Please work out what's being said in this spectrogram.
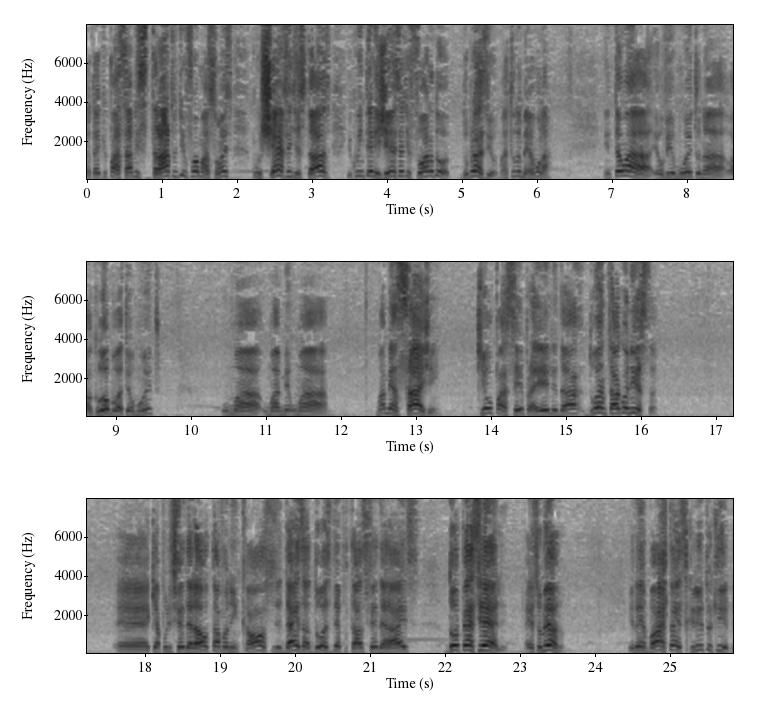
Tanto é que passava extrato de informações com chefes de Estado e com inteligência de fora do, do Brasil. Mas tudo bem, vamos lá. Então a, eu vi muito, na, a Globo bateu muito, uma, uma, uma, uma mensagem que eu passei para ele da, do antagonista. É, que a Polícia Federal estava no encalço de 10 a 12 deputados federais do PSL. É isso mesmo? E lá embaixo está escrito que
